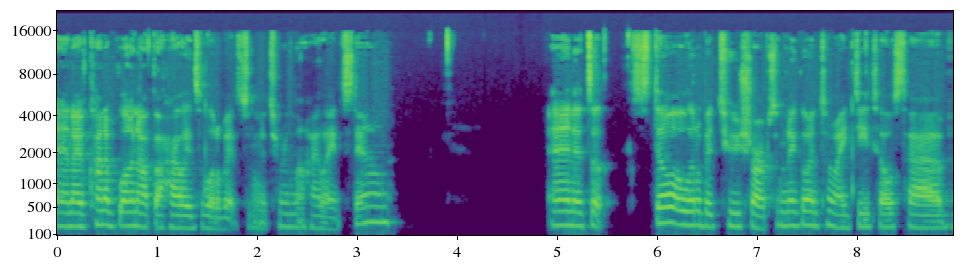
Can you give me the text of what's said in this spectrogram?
and I've kind of blown out the highlights a little bit. So I'm going to turn the highlights down. And it's a still a little bit too sharp. So I'm going to go into my details tab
